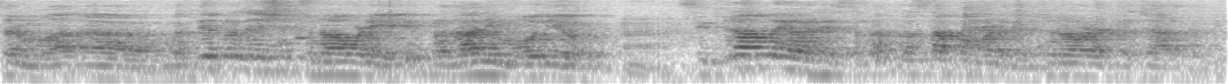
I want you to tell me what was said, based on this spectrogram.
ಸರ್ ಮಧ್ಯಪ್ರದೇಶ ಚುನಾವಣೆಯಲ್ಲಿ ಪ್ರಧಾನಿ ಮೋದಿ ಅವರು ಸಿದ್ದರಾಮಯ್ಯ ಅವರ ಹೆಸರನ್ನ ಪ್ರಸ್ತಾಪ ಮಾಡಿದ್ರು ಚುನಾವಣಾ ಪ್ರಚಾರದಲ್ಲಿ.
